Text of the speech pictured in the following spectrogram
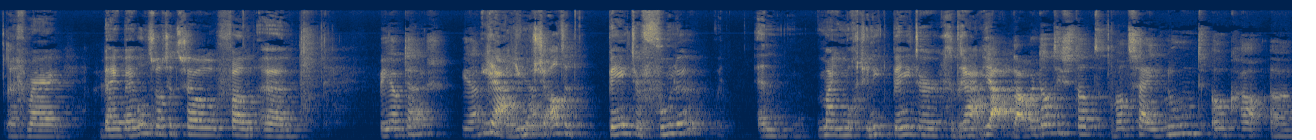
Zeg maar, bij, bij ons was het zo van... ehm, Bij jou thuis? Ja, ja, je moest je altijd beter voelen. En, maar je mocht je niet beter gedragen. Ja, nou, maar dat is dat wat zij noemt ook ha, eh,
